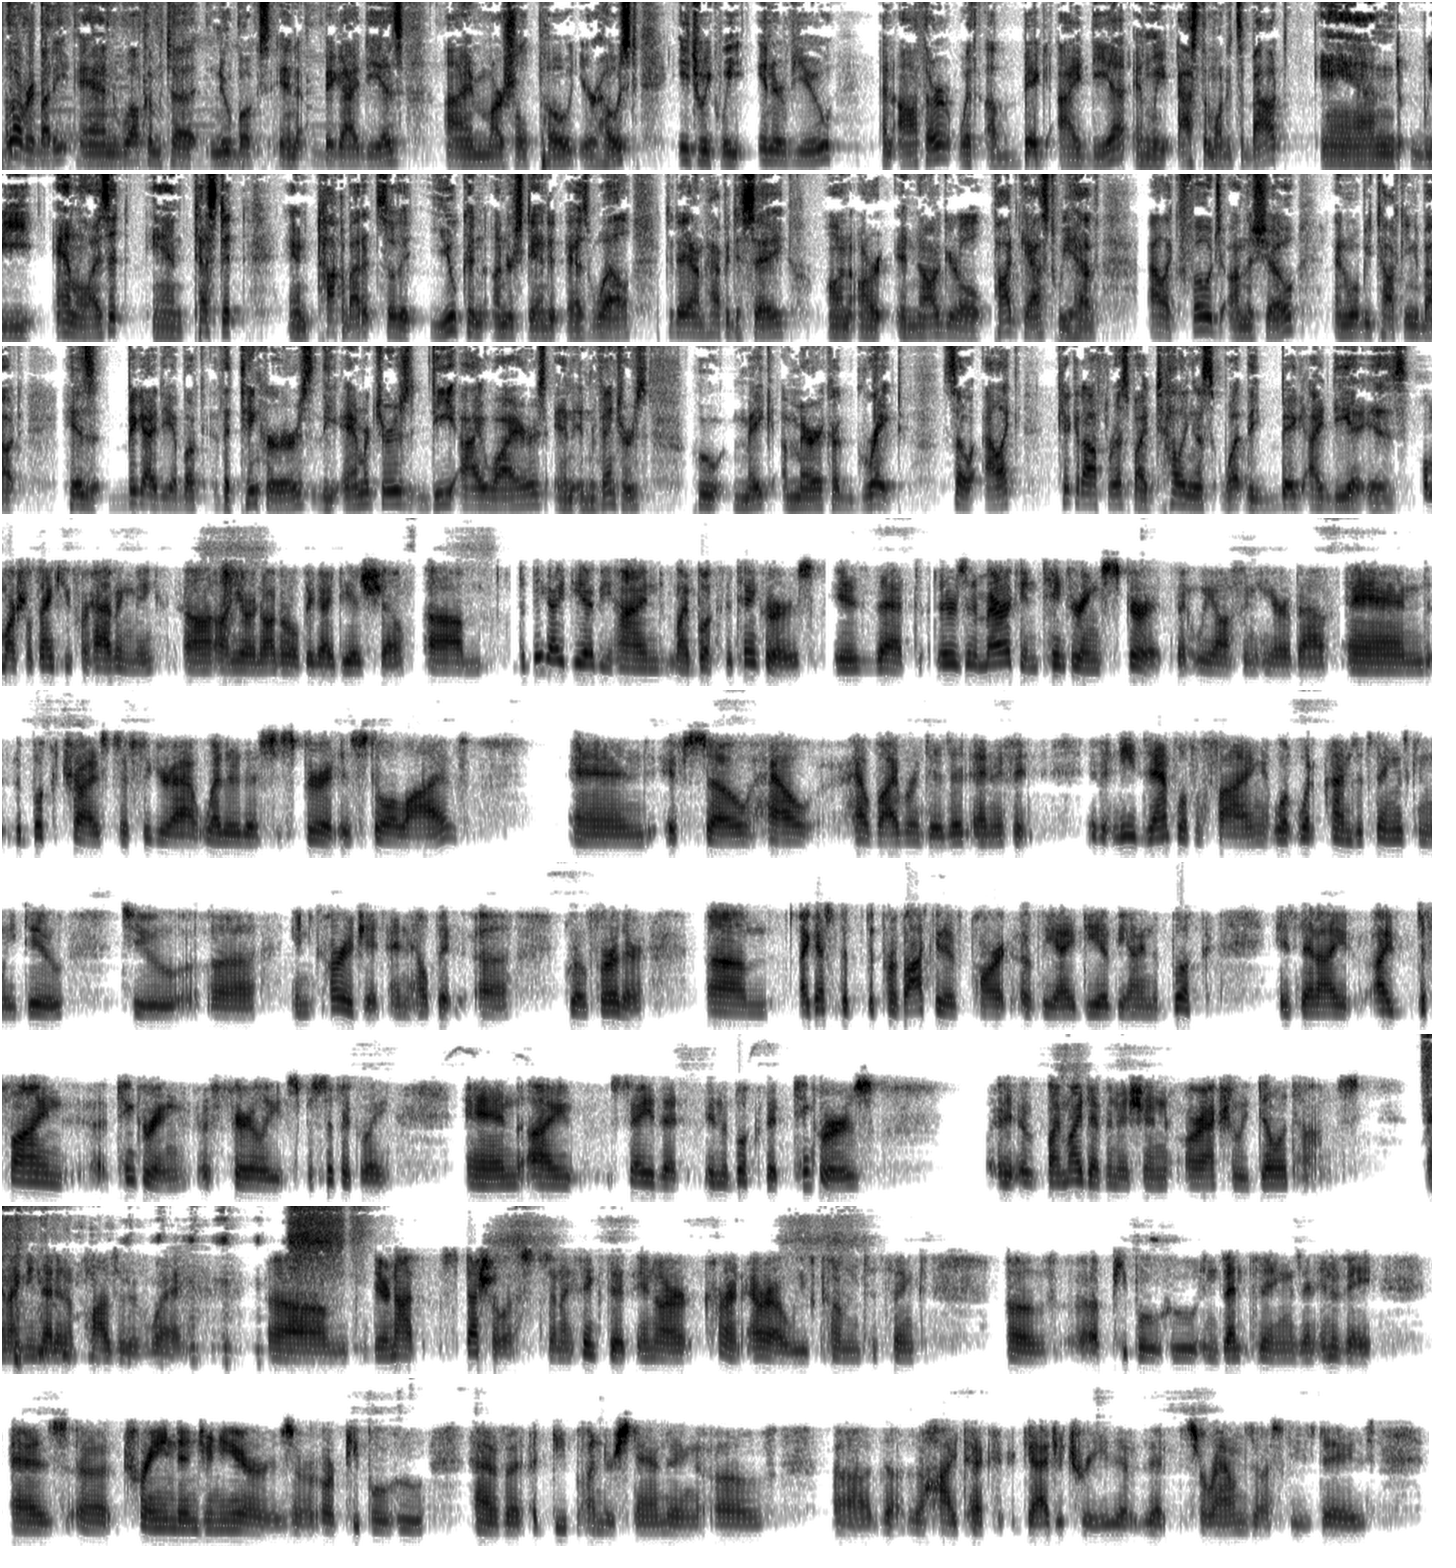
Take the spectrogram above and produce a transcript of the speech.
Hello, everybody, and welcome to New Books in Big Ideas. I'm Marshall Poe, your host. Each week we interview an author with a big idea and we ask them what it's about and we analyze it and test it and talk about it so that you can understand it as well. Today I'm happy to say on our inaugural podcast, we have Alec Foege on the show and we'll be talking about his big idea book, The Tinkerers, the amateurs, DIYers, and inventors who make America great. So, Alec, kick it off for us by telling us what the big idea is. Well, Marshall, thank you for having me uh, on your inaugural Big Ideas show. Um, the big idea behind my book, The Tinkerers, is that there's an American tinkering spirit that we often hear about, and the book tries to figure out whether this spirit is still alive and if so, how how vibrant is it? And if it if it needs amplifying, what what kinds of things can we do to uh, encourage it and help it uh, grow further? Um, I guess the the provocative part of the idea behind the book is that I I define uh, tinkering fairly specifically, and I say that in the book that tinkerers uh, by my definition, are actually dilettantes. And I mean that in a positive way. Um, they're not specialists. And I think that in our current era, we've come to think of uh, people who invent things and innovate as uh, trained engineers or, or, people who have a, a deep understanding of uh, the, the high tech gadgetry that, that surrounds us these days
